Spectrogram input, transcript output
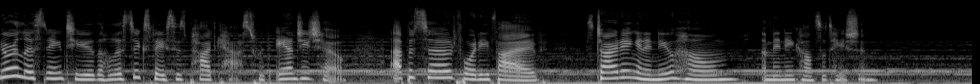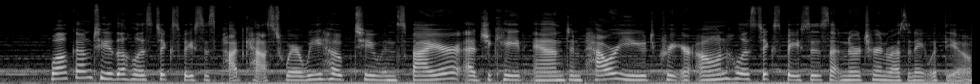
You're listening to the Holistic Spaces podcast with Angie Cho, episode 45 Starting in a New Home, a mini consultation. Welcome to the Holistic Spaces podcast, where we hope to inspire, educate, and empower you to create your own holistic spaces that nurture and resonate with you.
